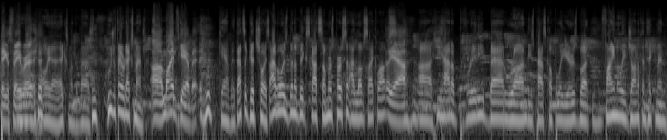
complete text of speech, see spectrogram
biggest favorite. oh yeah, X Men the best. Who's your favorite X Men? uh, mine's Gambit. Gambit. That's a good choice. I've always been a big Scott Summers person. I love Cyclops. Oh, yeah. Uh, he had a pretty bad run these past couple of years, but finally, Jonathan Hickman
